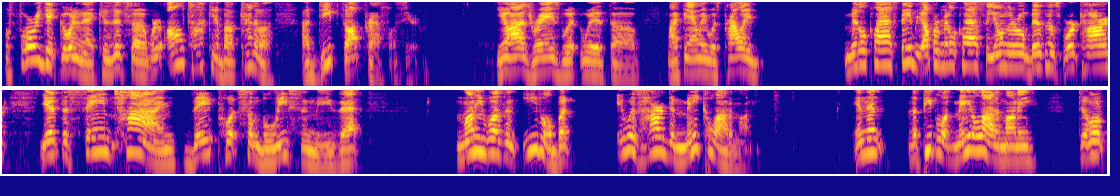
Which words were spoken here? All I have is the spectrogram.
Before we get going to that, because it's uh, we're all talking about kind of a, a deep thought process here. You know, I was raised with, with uh, my family was probably middle class, maybe upper middle class. They own their own business, worked hard. Yet at the same time, they put some beliefs in me that money wasn't evil, but it was hard to make a lot of money. And then the people that made a lot of money don't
